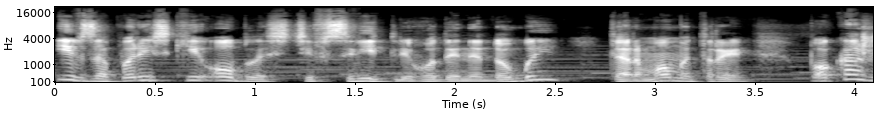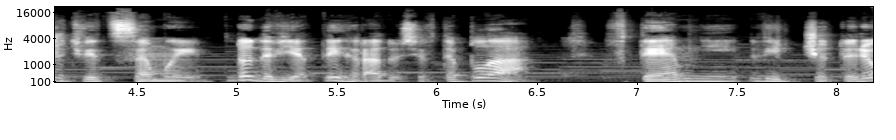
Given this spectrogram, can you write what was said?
і в Запорізькій області в світлі години доби термометри покажуть від 7 до 9 градусів тепла, в темні від 4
